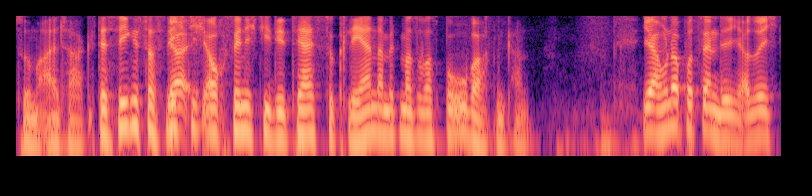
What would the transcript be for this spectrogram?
so im Alltag. Deswegen ist das wichtig, ja, auch finde ich, die Details zu klären, damit man sowas beobachten kann. Ja, hundertprozentig. Also ich,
